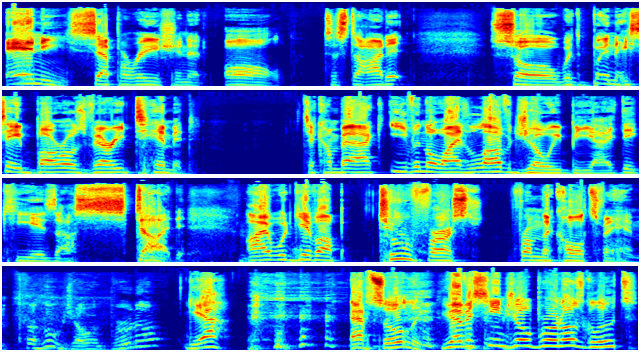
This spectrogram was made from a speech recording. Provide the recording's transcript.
any separation at all to start it. So with and they say Burrow's very timid to come back. Even though I love Joey B, I think he is a stud. I would give up two firsts from the Colts for him. For who? Joey Bruno? Yeah, absolutely. You ever seen Joe Bruno's glutes?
